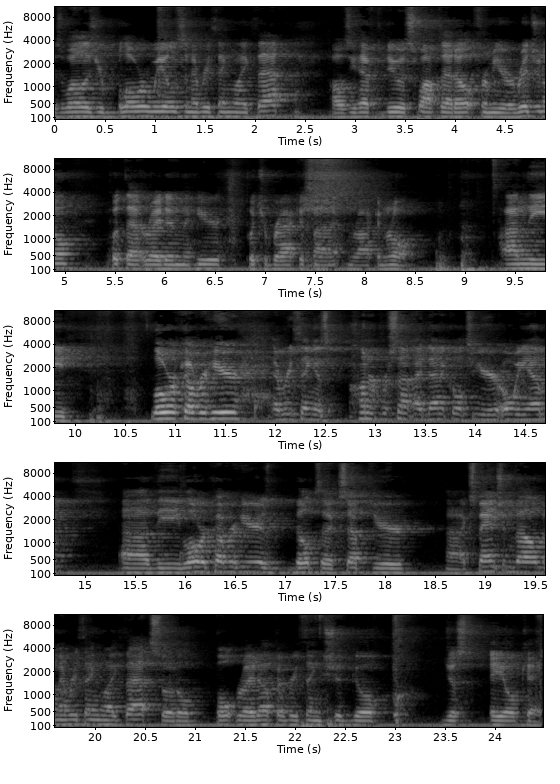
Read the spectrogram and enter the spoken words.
as well as your blower wheels and everything like that. All you have to do is swap that out from your original, put that right in here, put your brackets on it, and rock and roll. On the lower cover here, everything is 100% identical to your OEM. Uh, the lower cover here is built to accept your uh, expansion valve and everything like that, so it'll bolt right up. Everything should go just a-okay.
